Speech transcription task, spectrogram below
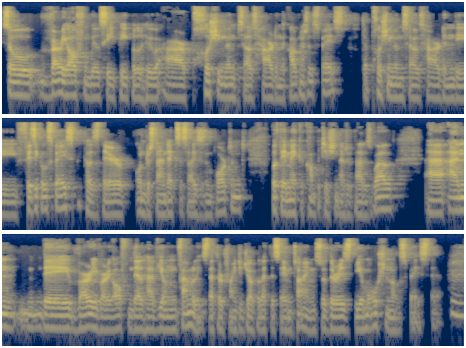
So very often we'll see people who are pushing themselves hard in the cognitive space. They're pushing themselves hard in the physical space because they understand exercise is important, but they make a competition out of that as well. Uh, and they very, very often they'll have young families that they're trying to juggle at the same time. So there is the emotional space there. Mm.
